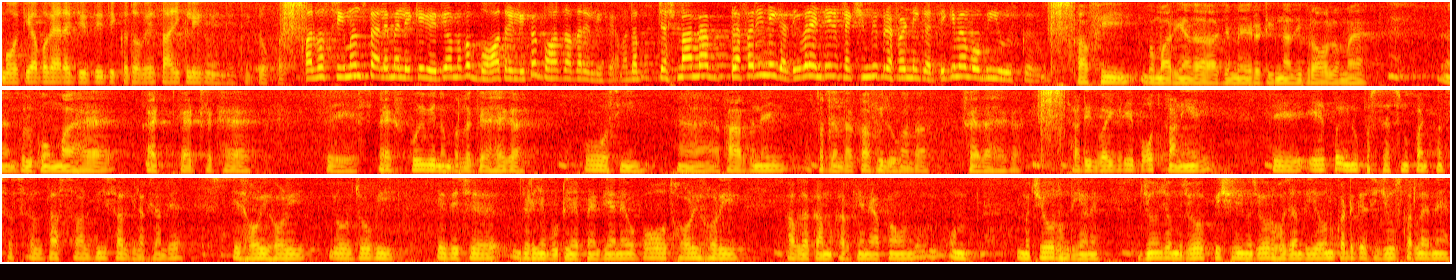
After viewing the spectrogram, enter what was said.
ਮੋਤੀਆ ਵਗੈਰਾ ਜਿਸ ਦੀ ਦਿੱਕਤ ਹੋਵੇ ਸਾਰੀ ਕਲੀਨ ਹੋ ਜਾਂਦੀ ਇੱਥੇ ਪ੍ਰੋਪਰ ऑलमोस्ट थ्री मंथ्स पहले मैं लेके गई थी और मेरे को बहुत रिलीफ है बहुत ज़्यादा रिलीफ है मतलब चश्मा मैं प्रेफर ही नहीं करती इवन एंटी रिफ्लेक्शन भी प्रेफर नहीं करती कि मैं वो भी यूज़ करूँ ਕਾਫੀ ਬਿਮਾਰੀਆਂ ਦਾ ਜਿਵੇਂ ਰਟੀਨਾ ਦੀ ਪ੍ਰੋਬਲਮ ਹੈ ਅ, ਗਲੂਕੋਮਾ ਹੈ ਕੈਟ ਕੈਟਰਿਕ ਹੈ ਤੇ ਸਪੈਕਸ ਕੋਈ ਵੀ ਨੰਬਰ ਲੱਗਿਆ ਹੈਗਾ ਉਹ ਅਸੀਂ ਅ, ਉਤਾਰ ਦਿੰਦੇ ਜੀ ਉਤਰ ਜਾਂਦਾ ਕਾਫੀ ਲੋਕਾਂ ਦਾ ਫਾਇਦਾ ਹੈਗਾ। ਸਾਡੀ ਦਵਾਈ ਜਿਹੜੀ ਬਹੁਤ ਪੁਰਾਣੀ ਹੈ ਜੀ ਤੇ ਇਹ ਪ- ਇਹਨੂੰ ਪ੍ਰੋਸੈਸ ਨੂੰ 5-5 ਸਾਲ 10 ਸਾਲ 20 ਸਾਲ ਵੀ ਲੱਗ ਜਾਂਦੇ ਆ। ਇਹ ਹੌਲੀ ਹੌਲੀ ਜੋ ਜੋ ਵੀ ਇਹਦੇ 'ਚ ਜੜੀਆਂ ਬੂਟੀਆਂ ਪੈਂਦੀਆਂ ਨੇ, ਉਹ ਬਹੁਤ ਹੌਲੀ ਹੌਲੀ ਆਪਦਾ ਕੰਮ ਕਰਦੀਆਂ ਨੇ, ਆਪਣਾ ਮੈਚੁਰ ਹੁੰਦੀਆਂ ਨੇ। ਜਿਉਂ ਜਿਉਂ ਮੈਚੁਰ ਪਿਛਲੀ ਮੈਚੁਰ ਹੋ ਜਾਂਦੀ ਹੈ, ਉਹਨੂੰ ਕੱਢ ਕੇ ਅਸੀਂ ਯੂਜ਼ ਕਰ ਲੈਂਦੇ ਹਾਂ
